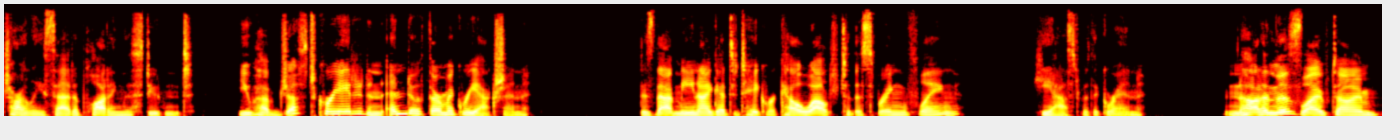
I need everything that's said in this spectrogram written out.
Charlie said, applauding the student. You have just created an endothermic reaction. Does that mean I get to take Raquel Welch to the spring fling? He asked with a grin. Not in this lifetime,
